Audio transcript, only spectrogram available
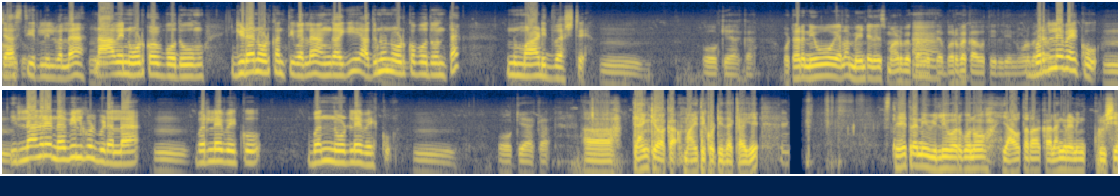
ಜಾಸ್ತಿ ಇರ್ಲಿಲ್ವಲ್ಲ? ನಾವೇ ನೋಡ್ಕೊಳ್ಬೋದು. ಗಿಡ ನೋಡ್ಕೊಂತೀವಲ್ಲ ಹಂಗಾಗಿ ಅದನ್ನು ನೋಡ್ಕೋಬಹುದು ಅಂತ ಮಾಡಿದ್ವಿ ಅಷ್ಟೇ. ಹ್ಮ್. ಓಕೆ ಅಕ್ಕ. ಒಟ್ಟಾರೆ ನೀವು ಎಲ್ಲ ಮೇಂಟೆನೆನ್ಸ್ ಮಾಡ್ಬೇಕಾಗುತ್ತೆ ಬರ್ಬೇಕಾಗುತ್ತೆ ಇಲ್ಲಿ ನೋಡ್ಬೇಕು ಬರ್ಲೇಬೇಕು. ಹ್ಮ್. ಇಲ್ಲಾಂದ್ರೆ ನವಿಲ್ಗಳು ಬಿಡಲ್ಲ. ಹ್ಮ್. ಬರ್ಲೇಬೇಕು. ಬಂದ್ ನೋಡ್ಲೇಬೇಕು. ಓಕೆ ಅಕ್ಕ. ಥ್ಯಾಂಕ್ ಯು ಅಕ್ಕ ಮಾಹಿತಿ ಕೊಟ್ಟಿದ್ದಕ್ಕಾಗಿ. ಸ್ನೇಹಿತರೆ ನೀವು ಇಲ್ಲಿವರೆಗೂ ಯಾವ ಥರ ಕಲಂಗ್ರಣಿ ಕೃಷಿ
